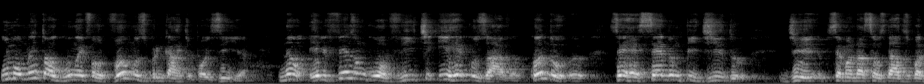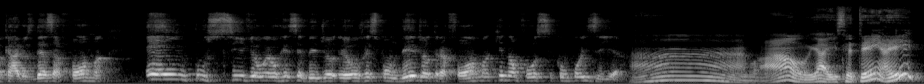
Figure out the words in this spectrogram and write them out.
Em momento algum ele falou, vamos brincar de poesia? Não, ele fez um convite irrecusável. Quando uh, você recebe um pedido de você mandar seus dados bancários dessa forma, é impossível eu receber, de- eu responder de outra forma que não fosse com poesia. Ah, uau. E aí, você tem aí?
